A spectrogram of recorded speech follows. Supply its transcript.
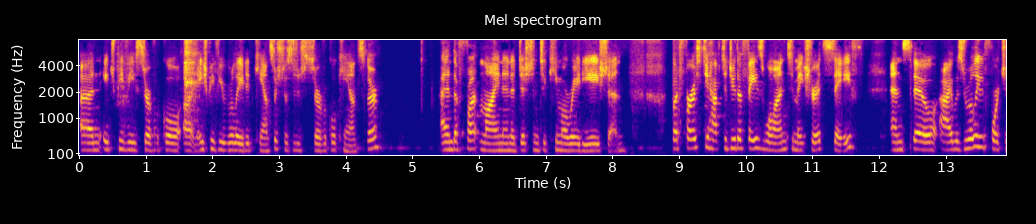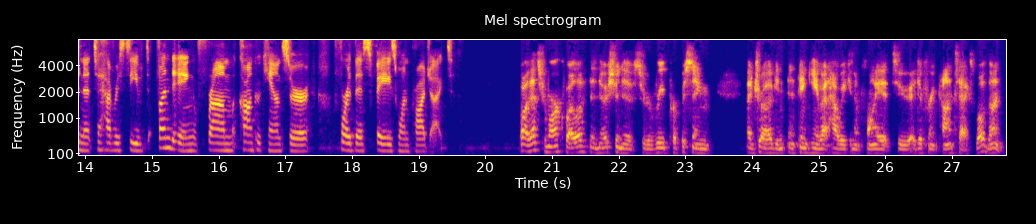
an HPV cervical, uh, an HPV related cancer, such as cervical cancer, and the front line in addition to chemoradiation. But first, you have to do the phase one to make sure it's safe. And so I was really fortunate to have received funding from Conquer Cancer for this phase one project. Wow, that's remarkable. I love the notion of sort of repurposing a drug and, and thinking about how we can apply it to a different context. Well done.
